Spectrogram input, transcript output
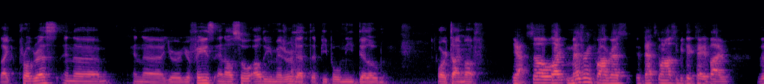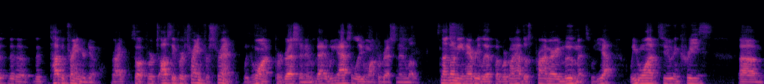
like progress in the in uh, your your phase, and also how do you measure that the people need deload or time off? Yeah, so like measuring progress, that's going to obviously be dictated by the, the the type of training you're doing, right? So if we're obviously if we're training for strength, we want progression, and that we absolutely want progression in load. It's not going to be in every lift, but we're going to have those primary movements. Well, yeah, we want to increase um,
